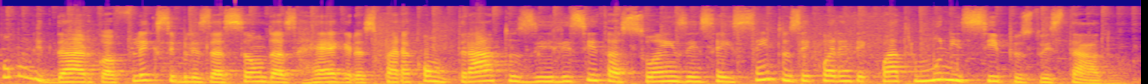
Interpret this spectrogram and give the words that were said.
como lidar com a flexibilização das regras para contratos e licitações em 644 municípios do estado?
